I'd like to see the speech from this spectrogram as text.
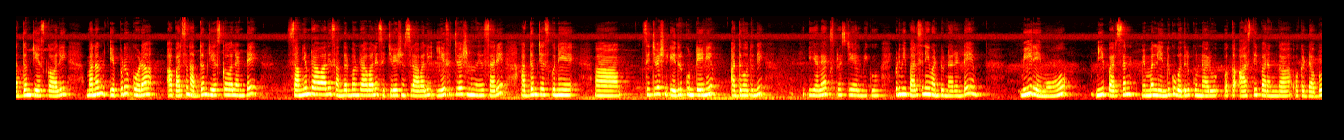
అర్థం చేసుకోవాలి. మనం ఎప్పుడూ కూడా ఆ పర్సన్ అర్థం చేసుకోవాలంటే సమయం రావాలి సందర్భం రావాలి సిచ్యువేషన్స్ రావాలి. ఏ సిచ్యువేషన్ అయినా సరే అర్థం చేసుకునే సిచ్యువేషన్ ఎదుర్కొంటేనే అర్థమవుతుంది. ఎలా ఎక్స్ప్రెస్ చేయాలి మీకు? ఇప్పుడు మీ పర్సన్ ఏమంటున్నారంటే మీరేమో మీ పర్సన్ మిమ్మల్ని ఎందుకు వదులుకున్నారు? ఒక ఆస్తి పరంగా ఒక డబ్బు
